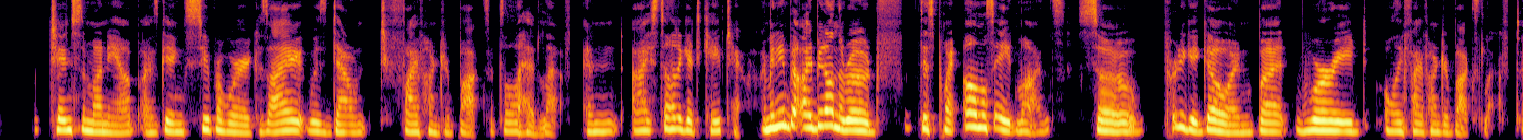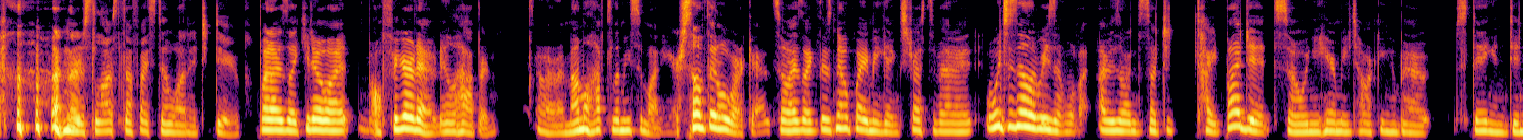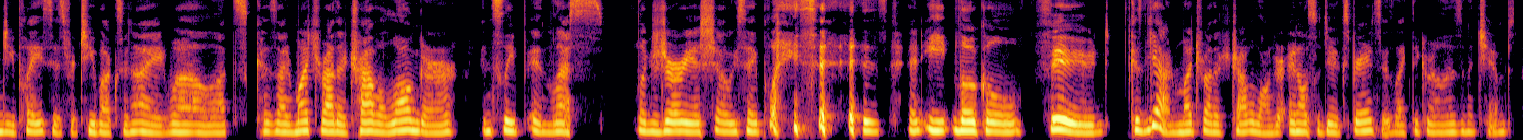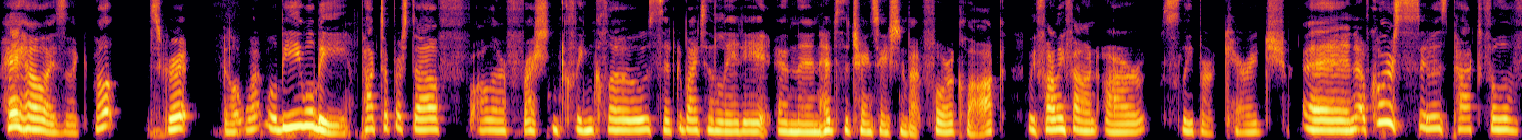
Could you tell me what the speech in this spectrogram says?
changed some money up. I was getting super worried because I was down to 500 bucks. That's all I had left. And I still had to get to Cape Town. I mean, I'd been on the road at this point almost eight months. So pretty good going, but worried only 500 bucks left. and there's a lot of stuff I still wanted to do. But I was like, you know what? I'll figure it out. It'll happen. Or my mom will have to lend me some money or something will work out. So I was like, there's no point in me getting stressed about it, which is another reason why I was on such a tight budget. So when you hear me talking about staying in dingy places for two bucks a night, well, that's because I'd much rather travel longer and sleep in less luxurious, shall we say, places and eat local food. Because, yeah, I'd much rather travel longer and also do experiences like the gorillas and the chimps. Hey ho, I was like, well, screw it. What will be, will be. Packed up our stuff, all our fresh and clean clothes, said goodbye to the lady, and then head to the train station about four o'clock. We finally found our sleeper carriage. And of course, it was packed full of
